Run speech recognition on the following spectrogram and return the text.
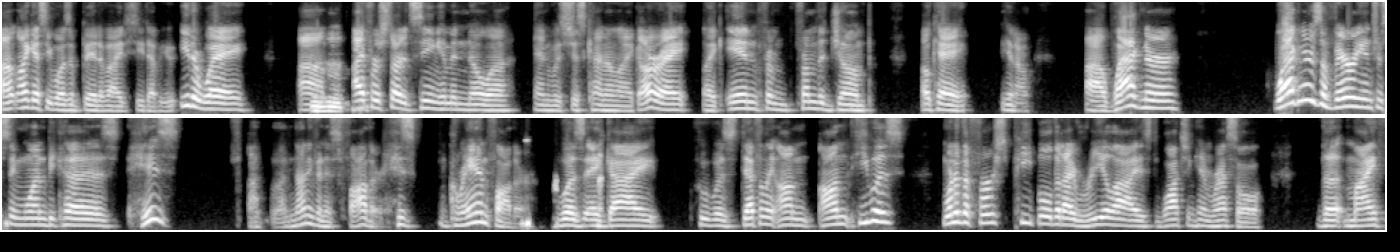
Um, I guess he was a bit of ICW. Either way, um, Mhm. I first started seeing him in Noah and was just kind of like, all right, like in from from the jump. Okay, you know, uh, Wagner. Wagner's a very interesting one because his, uh, not even his father, his grandfather was a guy who was definitely on on. He was one of the first people that I realized watching him wrestle. The my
